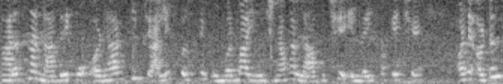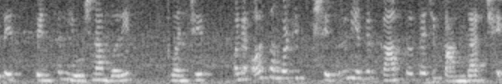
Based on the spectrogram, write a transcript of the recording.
ભારતના નાગરિકો અઢારથી ચાલીસ વર્ષની ઉંમરમાં યોજનામાં લાભ છે, એ લઈ શકે છે. અને અટલ પેન્શન યોજના ગરીબ, વંચિત અને અસંગઠિત ક્ષેત્રની અંદર કામ કરતા જે કામદાર છે,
